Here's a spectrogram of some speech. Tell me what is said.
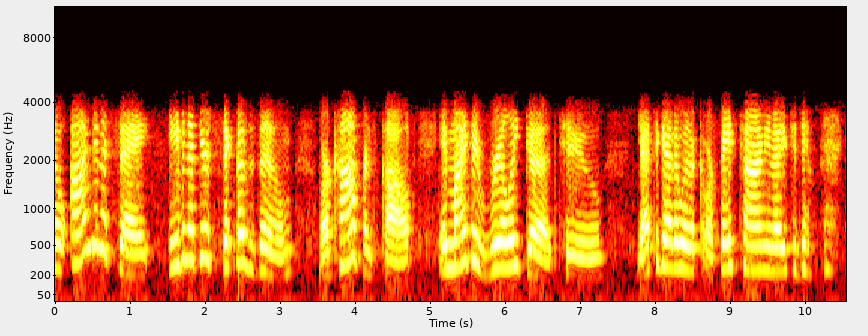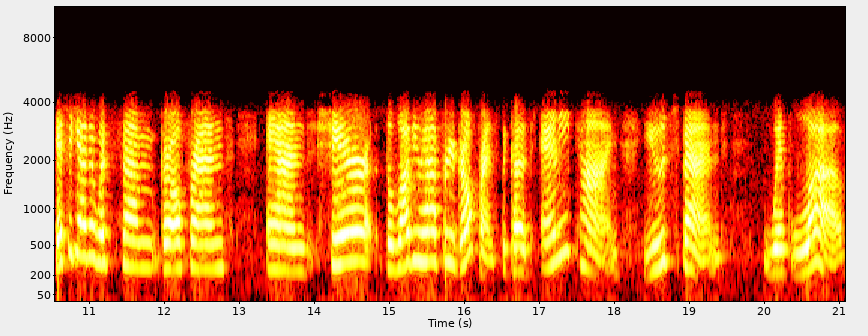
So I'm going to say even if you're sick of Zoom or conference calls, it might be really good to get together with a, or FaceTime, you know, you could do get together with some girlfriends and share the love you have for your girlfriends because any time you spend with love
